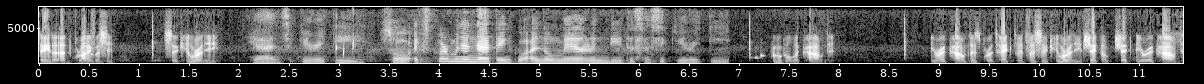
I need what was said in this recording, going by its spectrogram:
Data and privacy. Security. Yan, security. So, explore muna natin kung anong meron dito sa security. Google account. Your account is protected. The security checkup checked your account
